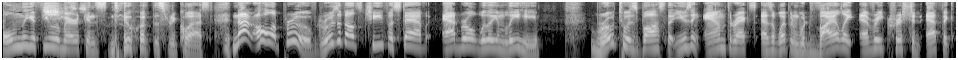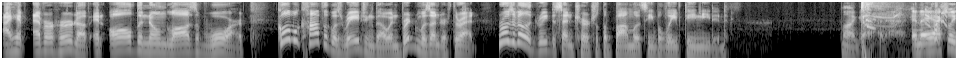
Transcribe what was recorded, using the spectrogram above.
Only a few Americans knew of this request. Not all approved. Roosevelt's chief of staff, Admiral William Leahy, wrote to his boss that using anthrax as a weapon would violate every Christian ethic I have ever heard of and all the known laws of war. Global conflict was raging, though, and Britain was under threat. Roosevelt agreed to send Churchill the bomblets he believed he needed. My God! and they actually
